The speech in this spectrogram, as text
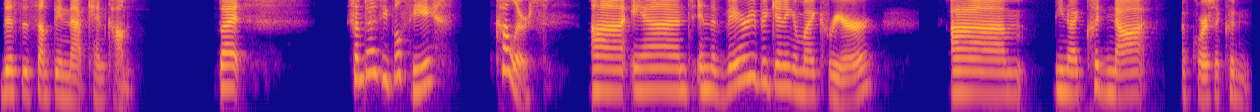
this is something that can come. But sometimes people see colors. Uh, and in the very beginning of my career, um, you know, I could not, of course, I couldn't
